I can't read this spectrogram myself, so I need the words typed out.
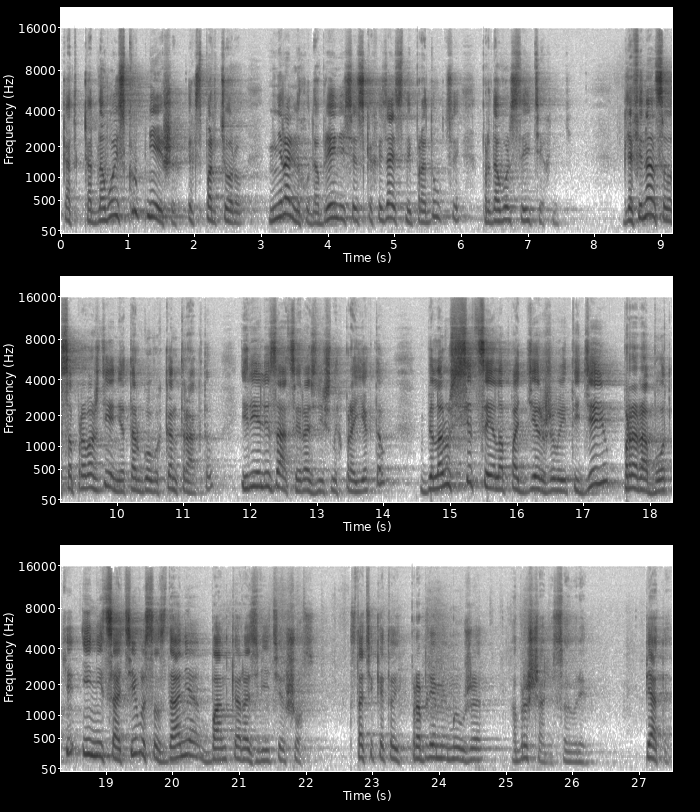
как одного из крупнейших экспортеров минеральных удобрений, сельскохозяйственной продукции, продовольствия и техники для финансового сопровождения торговых контрактов и реализации различных проектов Беларусь всецело поддерживает идею проработки инициативы создания Банка развития ШОС. Кстати, к этой проблеме мы уже обращались в свое время. Пятое.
